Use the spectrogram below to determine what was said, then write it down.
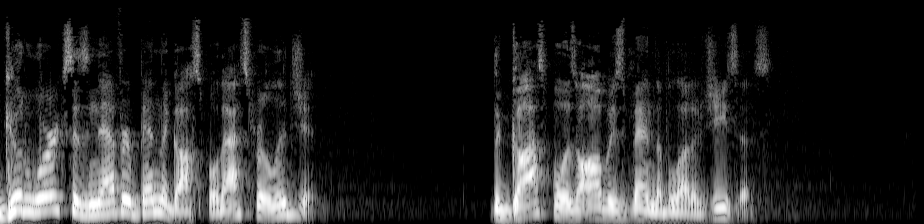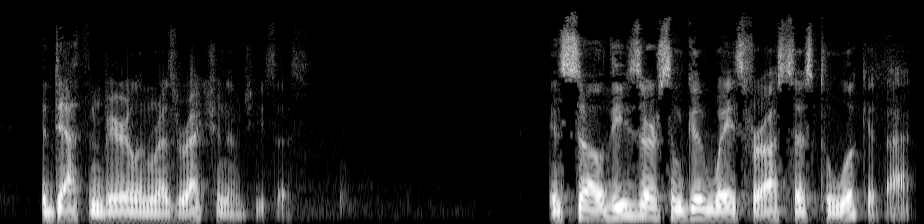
Good works has never been the gospel, that's religion. The gospel has always been the blood of Jesus the death and burial and resurrection of Jesus. And so these are some good ways for us just to look at that.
